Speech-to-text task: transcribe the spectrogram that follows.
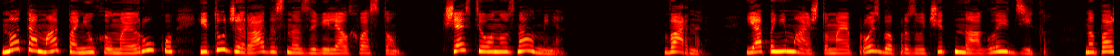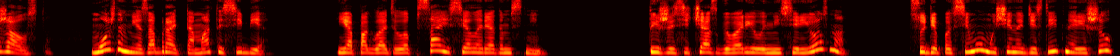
Но томат понюхал мою руку и тут же радостно завилял хвостом. К счастью, он узнал меня. «Варнер, я понимаю, что моя просьба прозвучит нагло и дико, но, пожалуйста, можно мне забрать томаты себе?» Я погладила пса и села рядом с ним. «Ты же сейчас говорила несерьезно?» Судя по всему, мужчина действительно решил,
